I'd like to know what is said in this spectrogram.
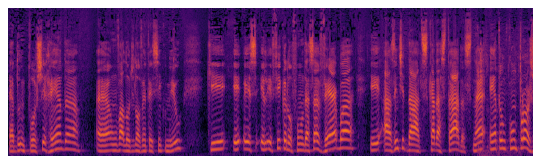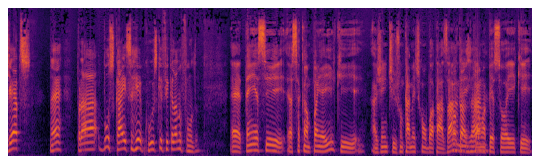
é, do imposto de renda, é, um valor de 95 mil, que esse, ele fica no fundo dessa verba e as entidades cadastradas né, entram com projetos né, para buscar esse recurso que fica lá no fundo. É, tem esse, essa campanha aí que a gente, juntamente com o Botazar, Botazar né, que é uma pessoa aí que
